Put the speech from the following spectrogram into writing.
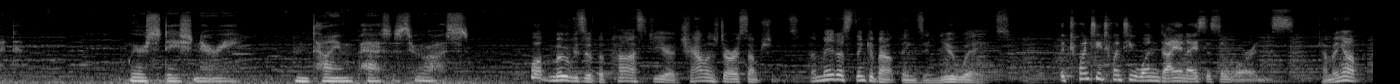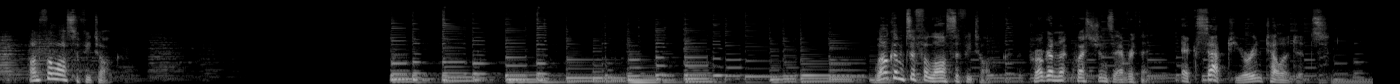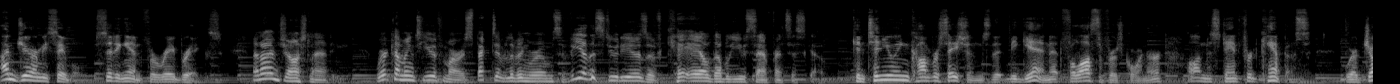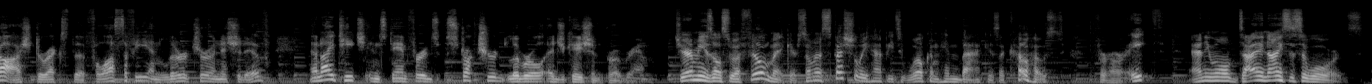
We're stationary, and time passes through us. What movies of the past year challenged our assumptions and made us think about things in new ways? The 2021 Dionysus Awards. Coming up on Philosophy Talk. Welcome to Philosophy Talk, the program that questions everything. Except your intelligence. I'm Jeremy Sabol, sitting in for Ray Briggs. And I'm Josh Landy. We're coming to you from our respective living rooms via the studios of KALW San Francisco. Continuing conversations that begin at Philosopher's Corner on the Stanford campus, where Josh directs the Philosophy and Literature Initiative, and I teach in Stanford's Structured Liberal Education program. Jeremy is also a filmmaker, so I'm especially happy to welcome him back as a co host for our eighth annual Dionysus Awards.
